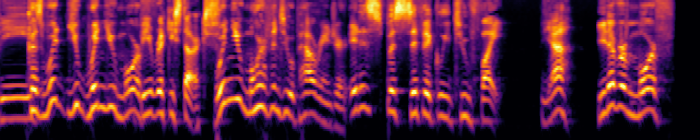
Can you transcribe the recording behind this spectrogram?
Be Because when you when you morph be Ricky Starks." when you morph into a Power Ranger, it is specifically to fight. Yeah. You never morph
